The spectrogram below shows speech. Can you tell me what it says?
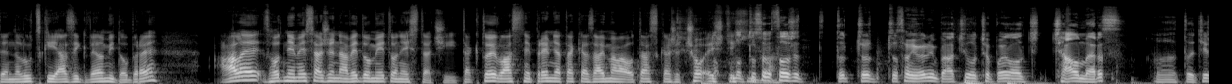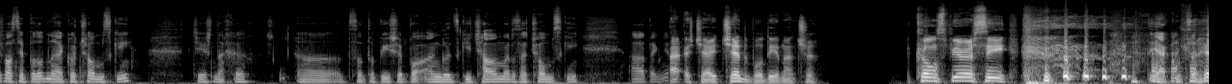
ten ľudský jazyk veľmi dobre, ale zhodneme sa, že na vedomie to nestačí. Tak to je vlastne pre mňa taká zaujímavá otázka, že čo ešte no, no tu som chcel, že to, čo, čo sa mi veľmi páčilo, čo povedal Chalmers, e, to je tiež vlastne podobné ako Chomsky, tiež na uh, sa to píše po anglicky Chalmers a Chomsky. A, tak dnes... a ešte aj chatbot je na Č. Conspiracy. Jakub sa...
